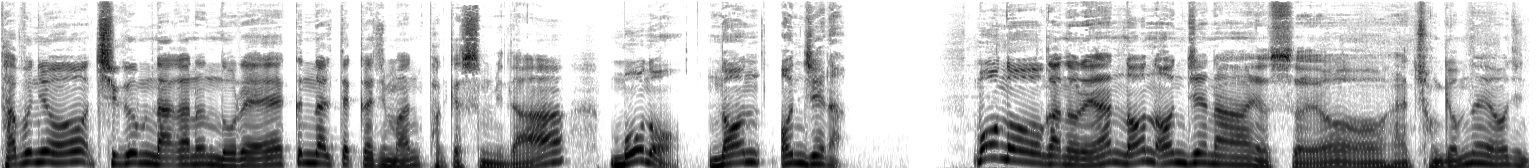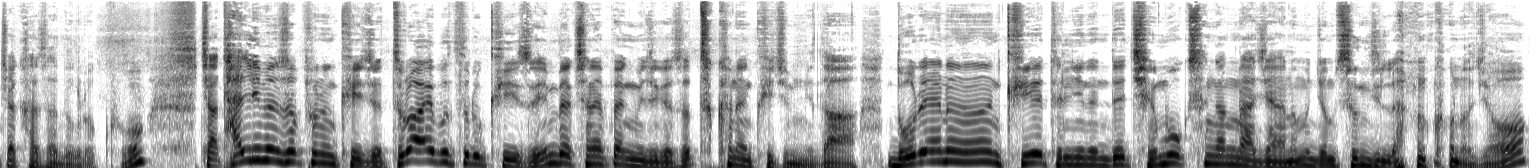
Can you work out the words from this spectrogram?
답은요, 지금 나가는 노래 끝날 때까지만 받겠습니다. 모노, 넌 언제나. 모노가 노래한 넌 언제나였어요. 아, 정겹네요. 진짜 가사도 그렇고. 자, 달리면서 푸는 퀴즈. 드라이브 스루 퀴즈. 임백천의 백뮤직에서 특허낸 퀴즈입니다. 노래는 귀에 들리는데 제목 생각나지 않으면 좀 성질나는 코너죠.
